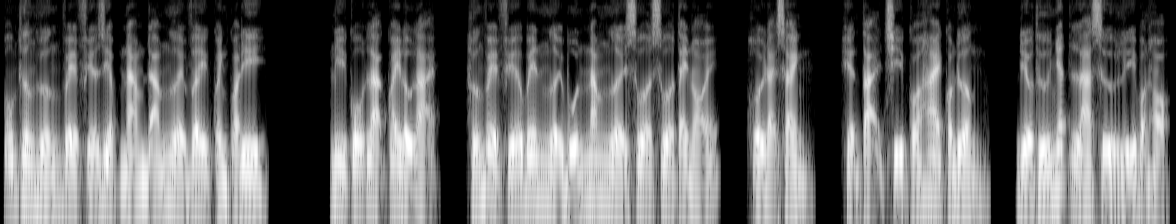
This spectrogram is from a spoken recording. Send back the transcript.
ôm thương hướng về phía Diệp Nam đám người vây quanh qua đi. Nì cô lạ quay đầu lại, hướng về phía bên người bốn năm người xua xua tay nói, hồi đại sảnh, hiện tại chỉ có hai con đường, điều thứ nhất là xử lý bọn họ,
